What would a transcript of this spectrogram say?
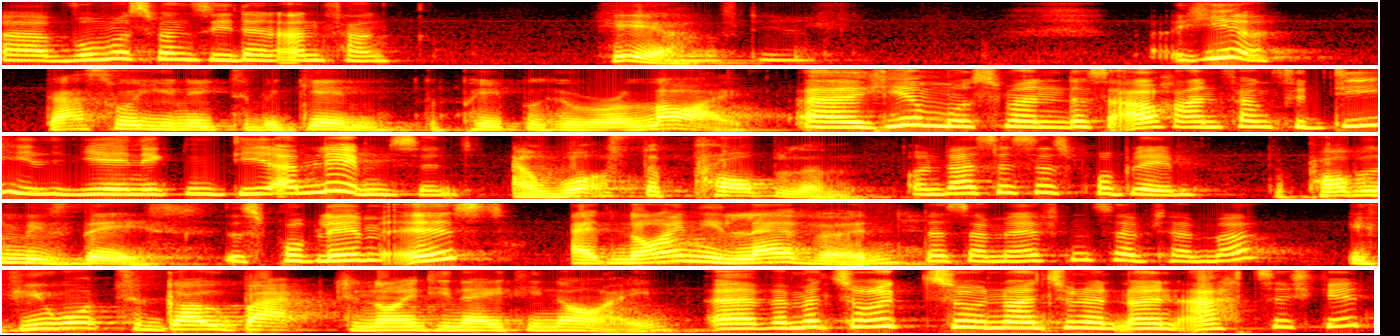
Äh, wo muss man sie denn anfangen? Here. Hier. That's where you need to begin the people who are alive. Äh, hier muss man das auch anfangen für diejenigen, die am Leben sind. And what's the problem? Und was ist das Problem? The problem is this. Das Problem ist, At 9 11, dass am 11. September, if you want to go back to 1989, äh, wenn man zurück zu 1989 geht,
